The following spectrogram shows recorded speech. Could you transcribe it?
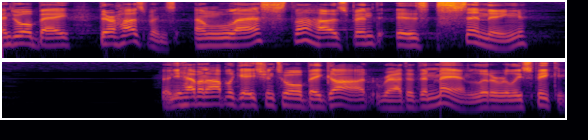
and to obey their husbands, unless the husband is sinning. Then you have an obligation to obey God rather than man, literally speaking.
